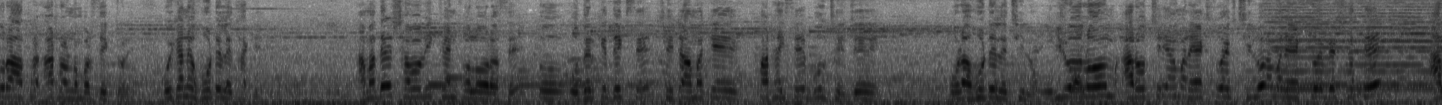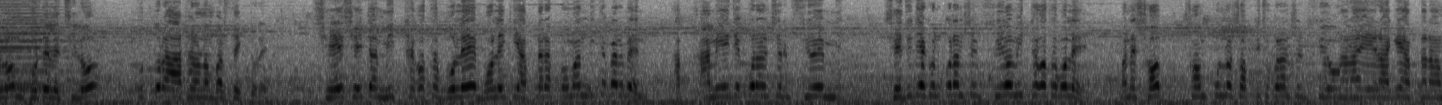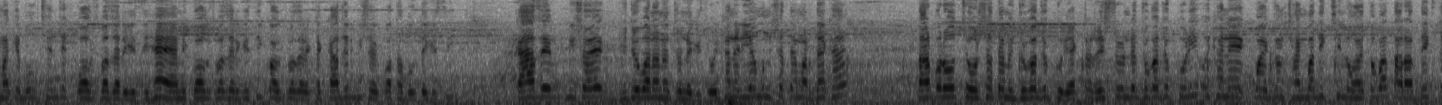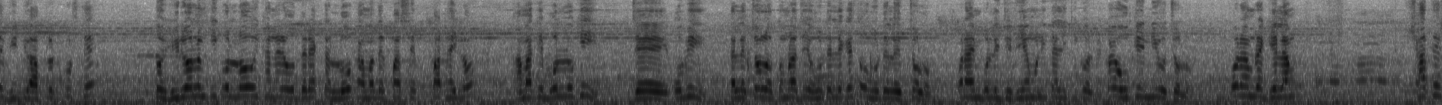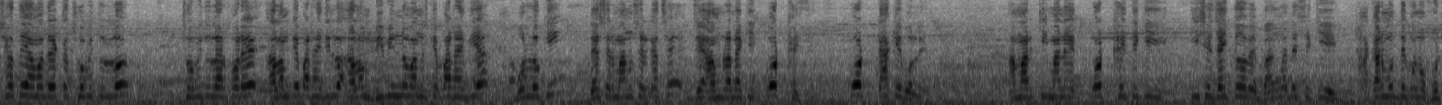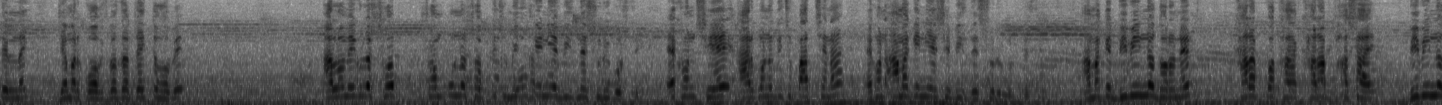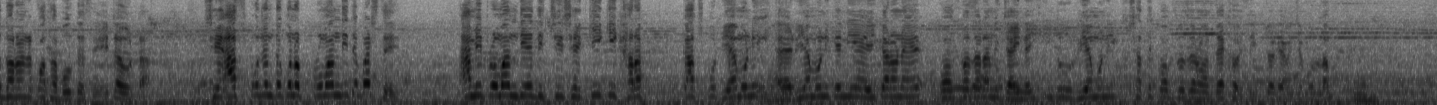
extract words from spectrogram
উত্তরা আঠারো নম্বর সেক্টরে ওইখানে হোটেলে থাকে। আমাদের স্বাভাবিক ফ্যান ফলোয়ার আছে তো ওদেরকে দেখছে সেটা আমাকে পাঠাইছে বলছে যে ওরা হোটেলে ছিল। হিরো আলম আর হচ্ছে আমার এক্স ওয়াইফ ছিল আমার এক্স ওয়াইফের সাথে আলম হোটেলে ছিল উত্তরা আঠারো নম্বর সেক্টরে সে সেটা মিথ্যা কথা বলে বলে কি আপনারা প্রমাণ দিতে পারবেন? আমি এই যে কোরআন শরীফ সিও সে যদি এখন কোরআন শরীফ সিও মিথ্যা কথা বলে মানে সব সম্পূর্ণ সব কিছু সিও আপনারা এর আগে আপনারা আমাকে বলছেন যে কক্সবাজারে গেছি। হ্যাঁ আমি কক্সবাজারে গেছি, কক্সবাজার একটা কাজের বিষয়ে কথা বলতে গেছি। কাজের বিষয়ে ভিডিও বানানোর জন্য গেছি। ওইখানে রিয়ামনির সাথে আমার দেখা। তারপরে হচ্ছে ওর সাথে আমি যোগাযোগ করি। একটা রেস্টুরেন্টে যোগাযোগ করি। ওইখানে কয়েকজন সাংবাদিক ছিল হয়তোবা, তারা দেখতে ভিডিও আপলোড করছে। তো হিরো আলম কী করল? ওইখানে ওদের একটা লোক আমাদের পাশে পাঠাইলো। আমাকে বলল কি যে, অভি, তাহলে চলো, তোমরা যে হোটেলে গেছো হোটেলে চলো। পরে আমি বলি যে, রিয়ামণি, তাহলে কী করবে? কয়, ওকে নিয়েও চলো। পরে আমরা গেলাম। সাথে সাথে আমাদের একটা ছবি তুললো। ছবি তোলার পরে আলমকে পাঠাই দিল। আলম বিভিন্ন মানুষকে পাঠাই দিয়া বলল কি, দেশের মানুষের কাছে যে আমরা নাকি কোট খাইছি। কোট কাকে বলে? আমার কি মানে কোট খাইতে কি ইসে যাইতে হবে? বাংলাদেশে কি ঢাকার মধ্যে কোনো হোটেল নাই যে আমার কক্সবাজার যাইতে হবে? আলম এগুলো সব সম্পূর্ণ সব কিছু মিথ্যাকে নিয়ে বিজনেস শুরু করছে। এখন সে আর কোনো কিছু পাচ্ছে না। এখন আমাকে নিয়ে সে বিজনেস শুরু করতেছে। আমাকে বিভিন্ন ধরনের খারাপ কথা খারাপ ভাষায় বিভিন্ন ধরনের কথা বলতেছে এটা ওটা। সে আজ পর্যন্ত কোনো প্রমাণ দিতে পারছে? আমি প্রমাণ দিয়ে দিচ্ছি সে কি কি খারাপ কাজ কর রিয়ামণি হ্যাঁ রিয়ামণিকে নিয়ে এই কারণে কক্সবাজার আমি যাই নাই কিন্তু রিয়ামণির সাথে কক্সবাজার আমার দেখা হয়েছে একটু আগে আমি যে বললাম।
